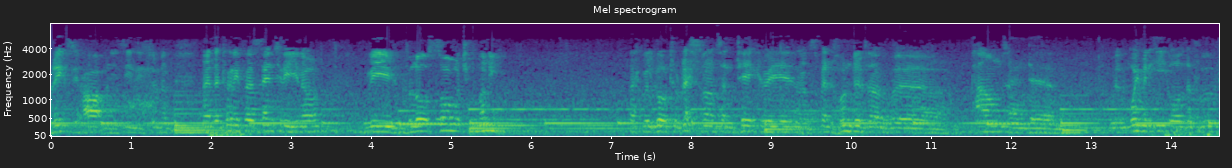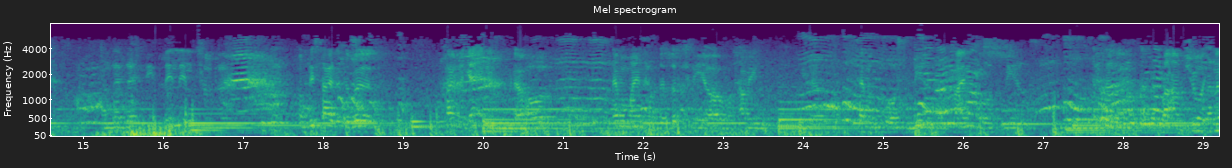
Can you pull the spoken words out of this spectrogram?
heart when you see these children. And in the 21st century, you know, we blow so much money. Like we'll go to restaurants and takeaways and spend hundreds of uh, pounds and um, women eat all the food. And then there's these little, little children on this side of the world kind of getting the whole, never mind how the luxury of having, you know, seven course meals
